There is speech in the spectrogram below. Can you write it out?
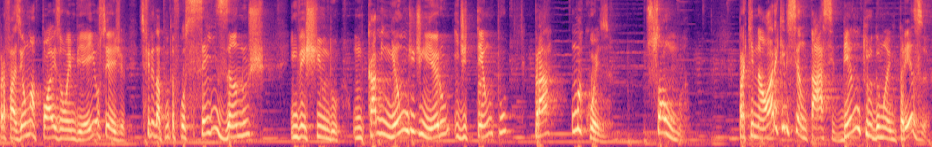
para fazer uma pós ou um MBA, ou seja, esse filho da puta ficou seis anos investindo um caminhão de dinheiro e de tempo para uma coisa, só uma. Para que na hora que ele sentasse dentro de uma empresa,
